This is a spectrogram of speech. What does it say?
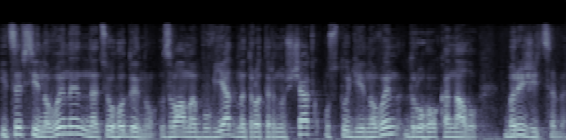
І це всі новини на цю годину. З вами був я, Дмитро Тернущак, у студії новин другого каналу. Бережіть себе.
